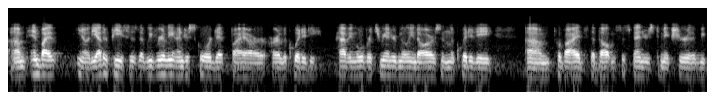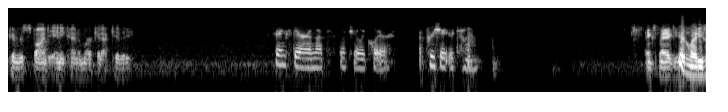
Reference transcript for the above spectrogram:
Um, and by, you know, the other piece is that we've really underscored it by our liquidity. Having over 300 million dollars in liquidity um, provides the belt and suspenders to make sure that we can respond to any kind of market activity. Thanks, Darren. That's really clear. Appreciate your time. Thanks, Maggie. Again, ladies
